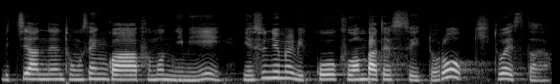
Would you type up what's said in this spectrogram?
믿지 않는 동생과 부모님이 예수님을 믿고 구원받을 수 있도록 기도했어요.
